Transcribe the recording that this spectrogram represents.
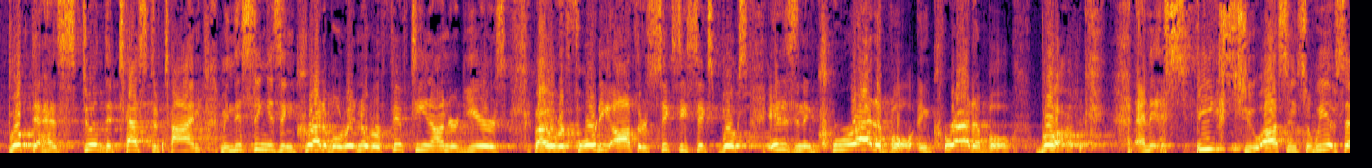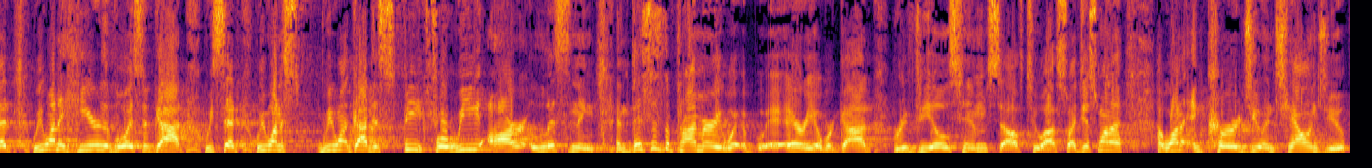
book that has stood the test of time. I mean, this thing is incredible, written over 1,500 years by over 40 authors, 66 books. It is an incredible, incredible book. And it speaks to us. And so we have said, we want to hear the voice of God. We said, we want to, we want God to speak for we are listening. And this is is the primary area where God reveals himself to us. So I just want to, I want to encourage you and challenge you.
